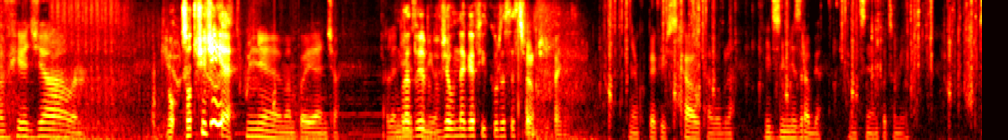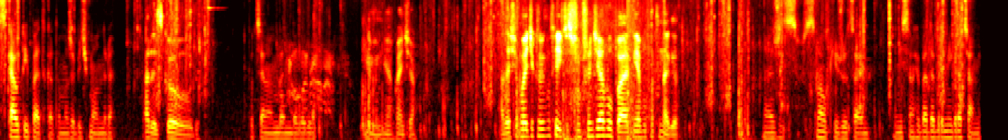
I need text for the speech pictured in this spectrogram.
No wiedziałem. No, co tu się dzieje? Nie mam pojęcia. Ale nie Brad jest to miłe. wziął negew i kurde se strzelam, przecież fajnie. Nie wiem, kupię jakiegoś scouta w ogóle. Nic z nim nie zrobię. Więc nie wiem po co mi. Scout i petka to może być mądre. Ale jest good. Po co ja mam bombę w ogóle? Nie wiem, nie mam pojęcia. Ale ja się boję, gdziekolwiek wychylić, to są wszędzie AWP, a jak nie AWP to negew. Ale że smoki rzucają. Oni są chyba dobrymi graczami.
